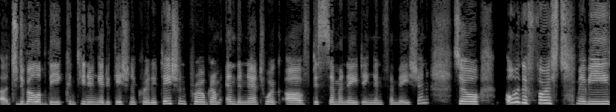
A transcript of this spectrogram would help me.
uh, to develop the continuing education accreditation program and the network of disseminating information. So over the first maybe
